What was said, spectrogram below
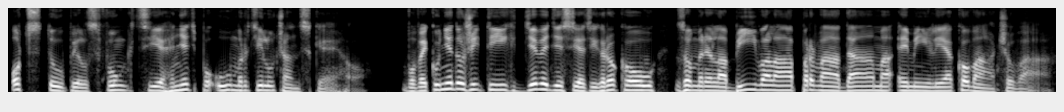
odstúpil z funkcie hneď po úmrti Lučanského. Vo veku nedožitých 90 rokov zomrela bývalá prvá dáma Emília Kováčová.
